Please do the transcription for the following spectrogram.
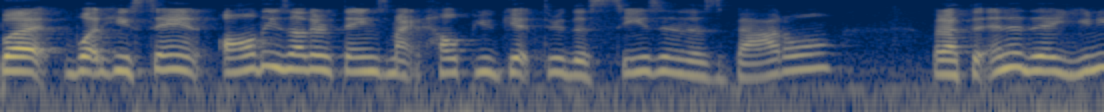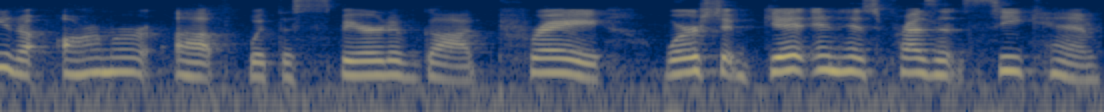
But what he's saying, all these other things might help you get through this season, this battle. But at the end of the day, you need to armor up with the Spirit of God. Pray, worship, get in His presence, seek Him,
